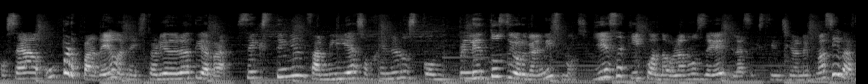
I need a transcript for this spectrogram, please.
o sea, un parpadeo en la historia de la Tierra, se extinguen familias o géneros completos de organismos. Y es aquí cuando hablamos de las extinciones masivas.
